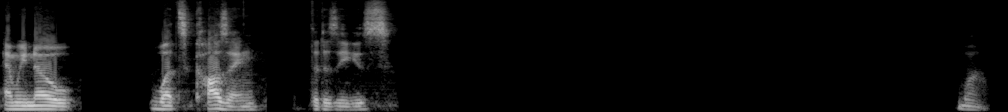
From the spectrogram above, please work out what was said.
And we know what's causing the disease. Well,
